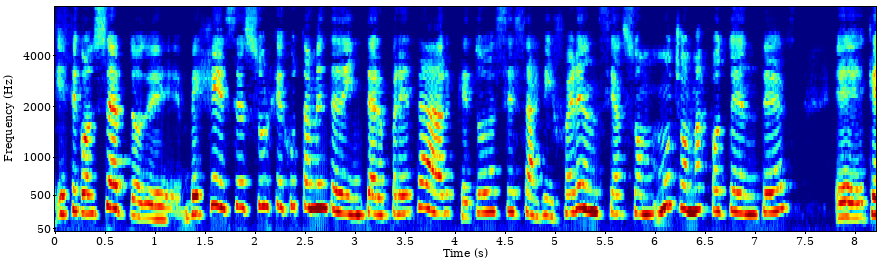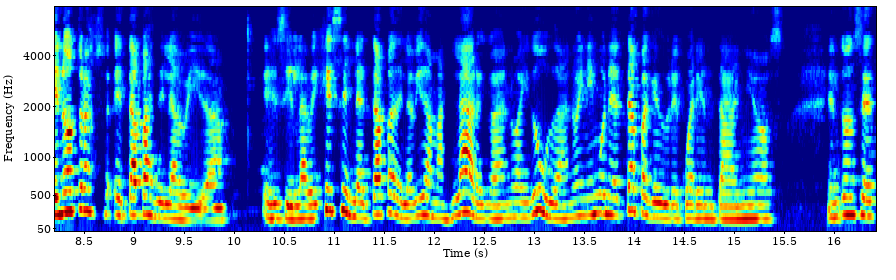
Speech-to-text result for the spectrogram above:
este concepto de vejez surge justamente de interpretar que todas esas diferencias son mucho más potentes eh, que en otras etapas de la vida. Es decir, la vejez es la etapa de la vida más larga, no hay duda, no hay ninguna etapa que dure 40 años. Entonces,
